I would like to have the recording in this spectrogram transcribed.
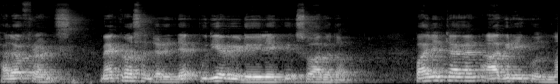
ഹലോ ഫ്രണ്ട്സ് മാക്രോ സെന്ററിന്റെ പുതിയ വീഡിയോയിലേക്ക് സ്വാഗതം. പൈലറ്റാകാൻ ആഗ്രഹിക്കുന്ന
